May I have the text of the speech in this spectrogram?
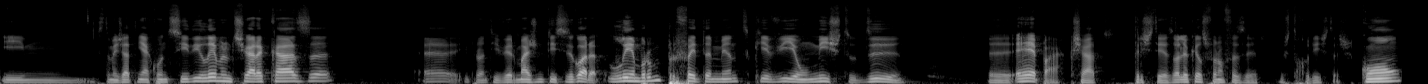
E hum, isso também já tinha acontecido. E lembro-me de chegar a casa Uh, e pronto, e ver mais notícias. Agora, lembro-me perfeitamente que havia um misto de uh, pá, que chato, tristeza, olha o que eles foram fazer, os terroristas, com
